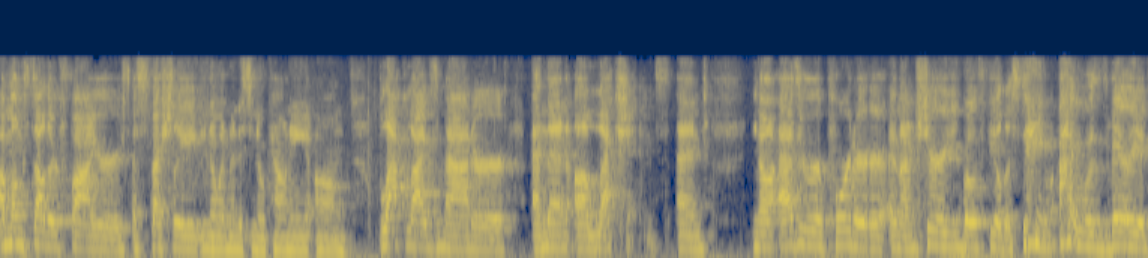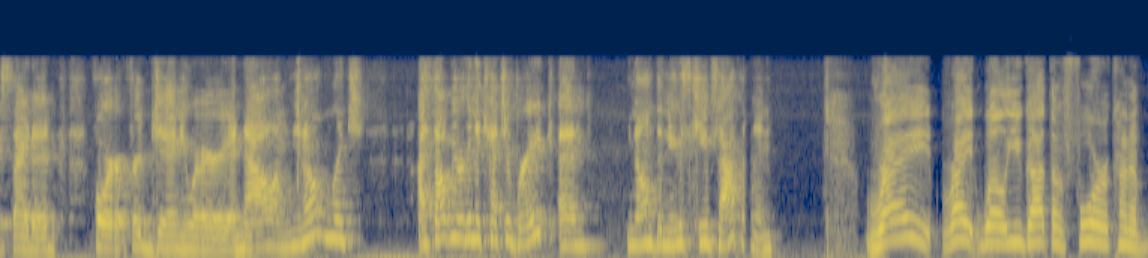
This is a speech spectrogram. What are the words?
amongst other fires, especially, you know, in Mendocino County, um, Black Lives Matter, and then elections. And, you know, as a reporter, and I'm sure you both feel the same, I was very excited for, for January. And now I'm, you know, like, I thought we were going to catch a break and, you know, the news keeps happening. Right, right. Well, you got the four kind of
